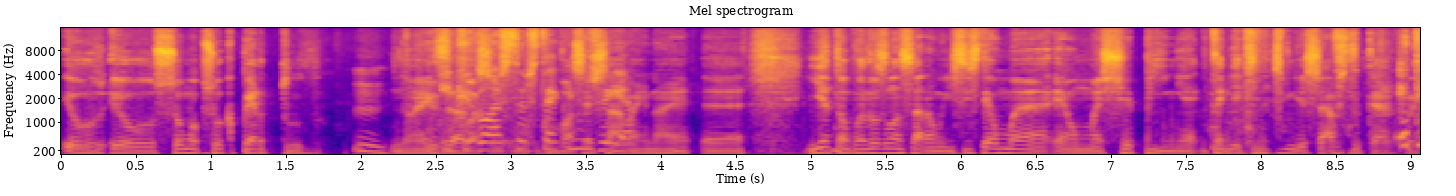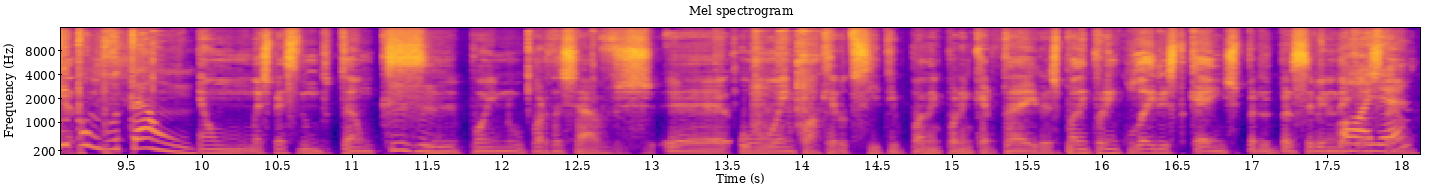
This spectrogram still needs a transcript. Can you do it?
eu, eu sou uma pessoa que perde tudo. Não é? E que Como gosta de como vocês tecnologia. sabem, não é? Eh, e então, quando eles lançaram isto, isto é uma, é uma chapinha, tenho aqui nas minhas chaves do carro. É tipo um botão. É uma espécie de um botão que Uhum. se põe no porta-chaves eh, ou em qualquer outro sítio. Podem pôr em carteiras, podem pôr em coleiras de cães para, para saberem onde é que eles estão.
